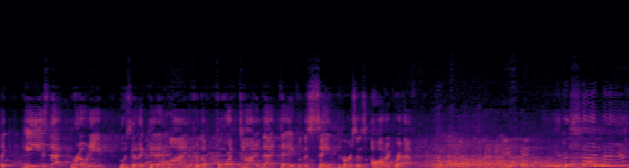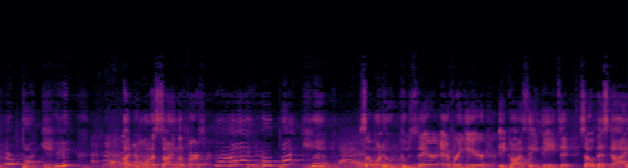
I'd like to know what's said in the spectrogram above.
like he is that brony who's gonna get in line for the fourth time that day for the same person's autograph. You can sign my butt kick. I didn't want to sign the first. Someone who, who's there every year because he needs it. So this guy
